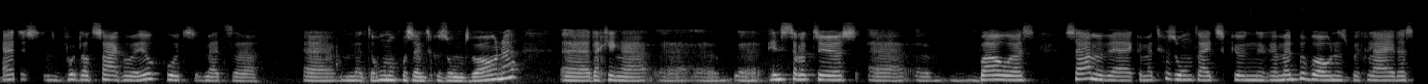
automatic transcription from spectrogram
He, dus dat zagen we heel goed met, uh, uh, met de 100% gezond wonen. Uh, daar gingen uh, uh, installateurs, bouwers samenwerken met gezondheidskundigen, met bewonersbegeleiders,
